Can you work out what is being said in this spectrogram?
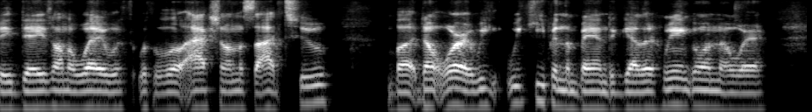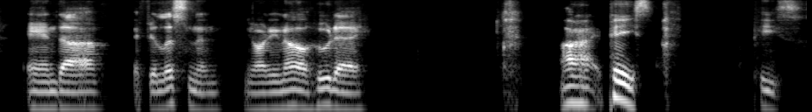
Big days on the way with with a little action on the side too. But don't worry, we we keeping the band together. We ain't going nowhere. And uh, if you're listening, you already know Who Dey. All right. Peace. Peace.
